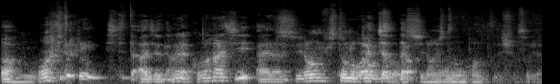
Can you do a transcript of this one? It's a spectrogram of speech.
あ、うん。本当にしてた？あじゃあダメだ。この話あれだね。知らん人のパンツ終わっちゃった。わは知らん人のパンツでしょそりゃ。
